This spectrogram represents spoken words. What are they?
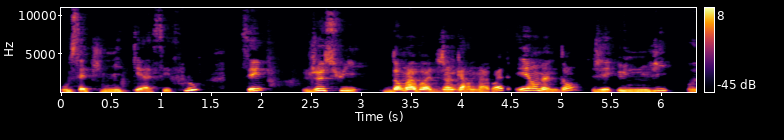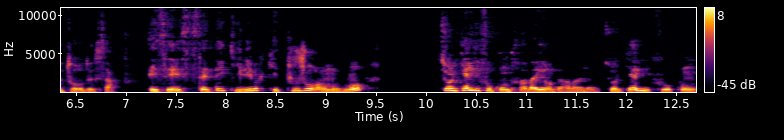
ou cette limite qui est assez floue. C'est je suis dans ma boîte, j'incarne ma boîte, et en même temps, j'ai une vie autour de ça. Et c'est cet équilibre qui est toujours en mouvement, sur lequel il faut qu'on travaille en permanence, sur lequel il faut qu'on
